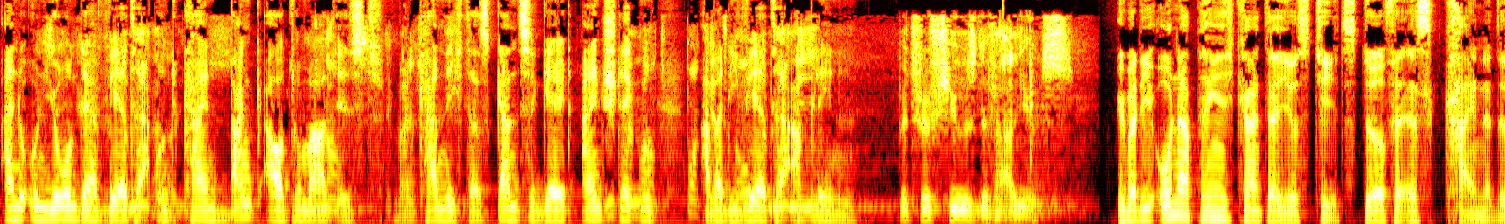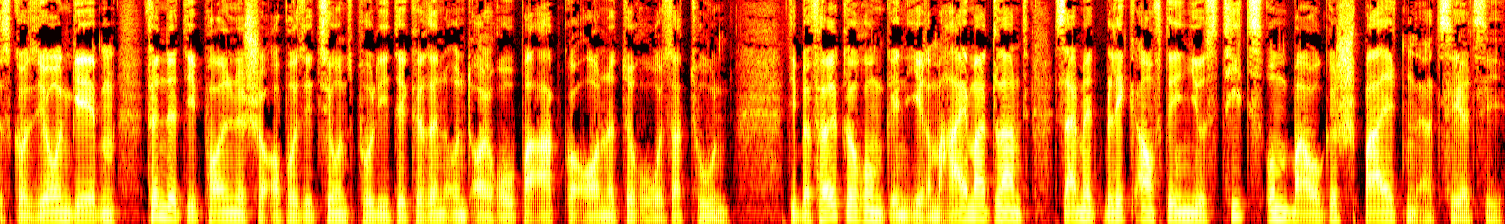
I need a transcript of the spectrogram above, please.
eine Union der Werte und kein Bankautomat ist. Man kann nicht das ganze Geld einstecken, aber die Werte ablehnen. Über die Unabhängigkeit der Justiz dürfe es keine Diskussion geben, findet die polnische Oppositionspolitikerin und Europaabgeordnete Rosa Thun. Die Bevölkerung in ihrem Heimatland sei mit Blick auf den Justizumbau gespalten, erzählt sie.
